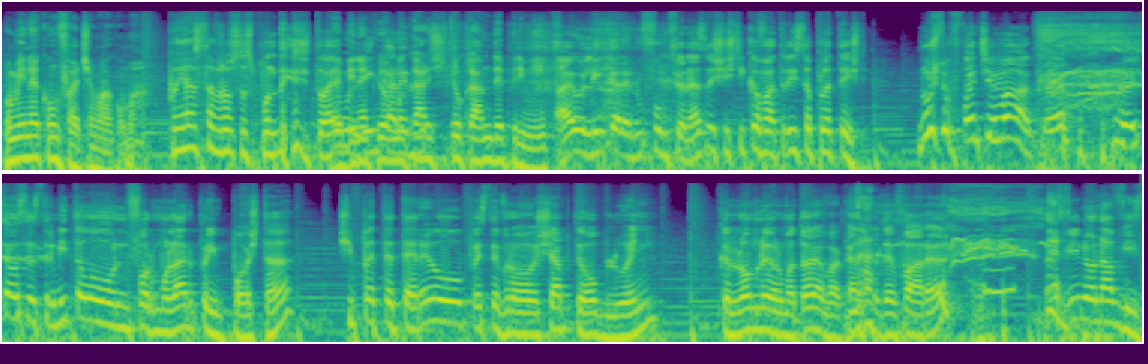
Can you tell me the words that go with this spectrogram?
Cu mine cum facem acum? Păi asta vreau să spun, deci tu ai de un bine link că eu care măcar nu... știu că am deprimit. Ai un link care nu funcționează și știi că va trebui să plătești. Nu știu, fă ceva, că ăștia o să-ți trimită un formular prin poștă și pe TTR-ul peste vreo 7-8 luni, când luăm noi următoarea vacanță da. de vară, îți vine un aviz.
